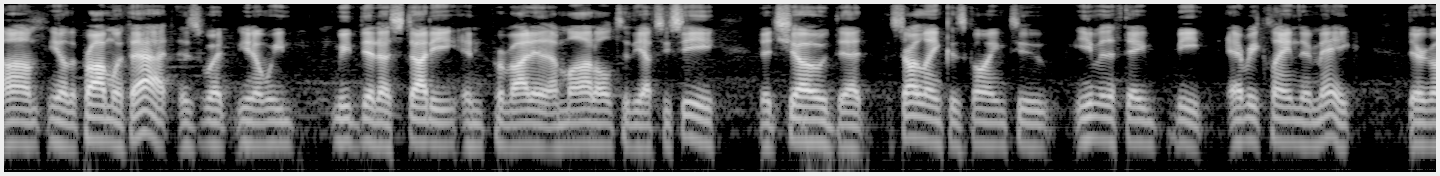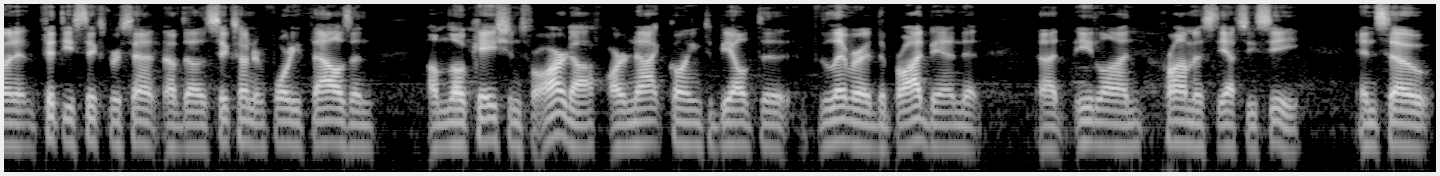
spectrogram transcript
Um, you know, the problem with that is what you know we we did a study and provided a model to the FCC that showed that Starlink is going to even if they meet every claim they make, they're going to 56% of those 640,000 um, locations for RDOF are not going to be able to deliver the broadband that uh, Elon promised the FCC. And so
